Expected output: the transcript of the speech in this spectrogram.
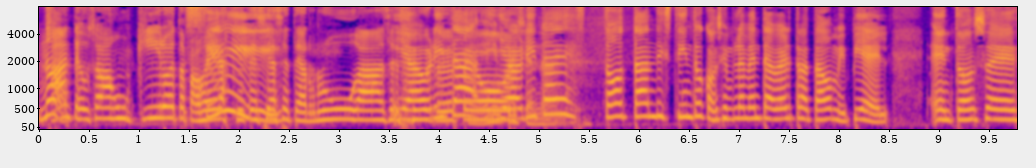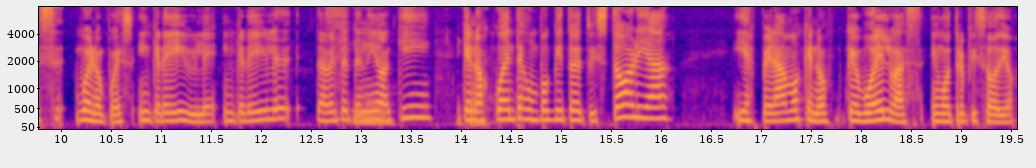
No, Antes usabas un kilo de tapajeras Sí. que te decía se te arruga, se, se y te ve ahorita, peor. y ahorita es todo tan distinto con simplemente haber tratado mi piel. Entonces, bueno, pues increíble, increíble de haberte Sí. tenido aquí, que nos cuentes un poquito de tu historia y esperamos que nos que vuelvas en otro episodio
